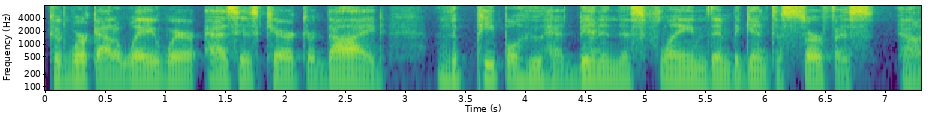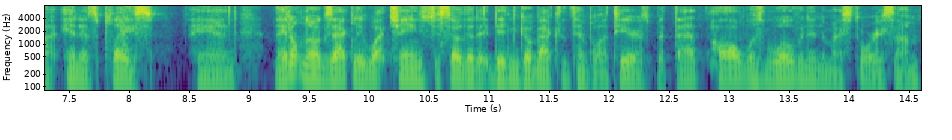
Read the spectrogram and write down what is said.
could work out a way where, as his character died, the people who had been in this flame then began to surface uh, in its place. And they don't know exactly what changed so that it didn't go back to the Temple of Tears, but that all was woven into my story some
